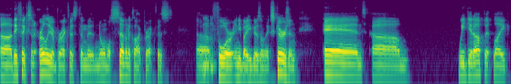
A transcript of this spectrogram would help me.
Uh, they fix an earlier breakfast than the normal seven o'clock breakfast uh, mm-hmm. for anybody who goes on the excursion, and um, we get up at like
